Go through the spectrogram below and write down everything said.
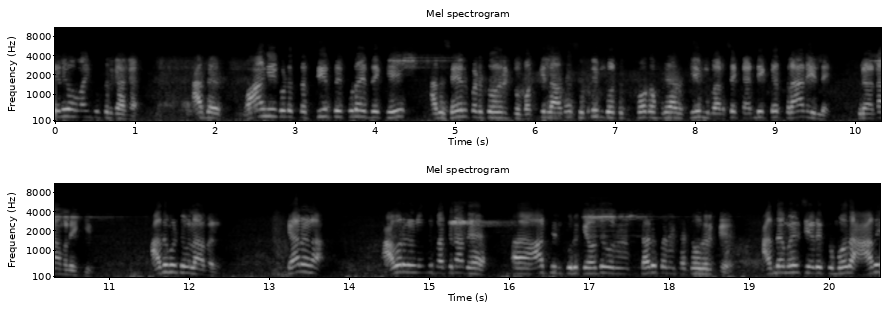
தெளிவா வாங்கி கொடுத்திருக்காங்க. அந்த வாங்கி கொடுத்த தீர்ப்பை கூட இன்றைக்கு அது செயல்படுத்துவதற்கு வக்கில்லாத சுப்ரீம் கோர்ட்டுக்கு போக முடியாத திமுக அரசை கண்டிக்க திராணி இல்லை திரு அண்ணாமலைக்கு. அது மட்டும் இல்லாமல் கேரளா அவர்கள் வந்து பார்த்தீங்கன்னா அந்த ஆற்றின் குறுக்கே வந்து ஒரு தடுப்பணை கட்டுவதற்கு அந்த முயற்சி எடுக்கும் போது அதை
